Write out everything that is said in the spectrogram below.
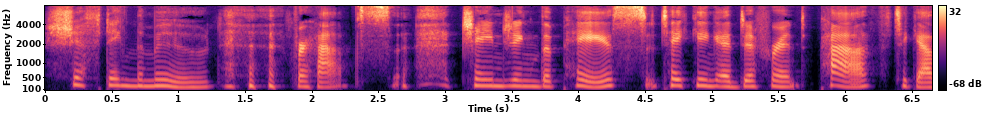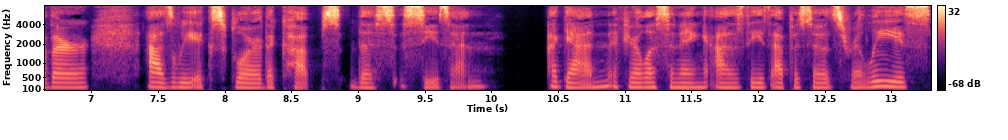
shifting the mood, perhaps changing the pace, taking a different path together as we explore the cups this season. Again, if you're listening as these episodes release,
